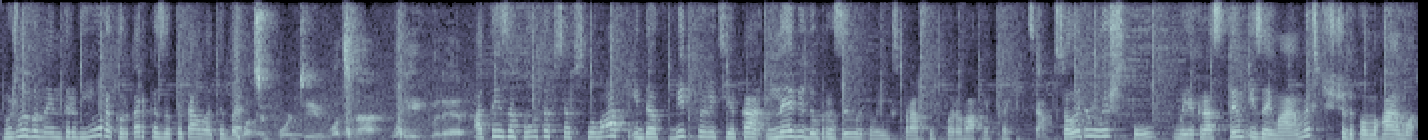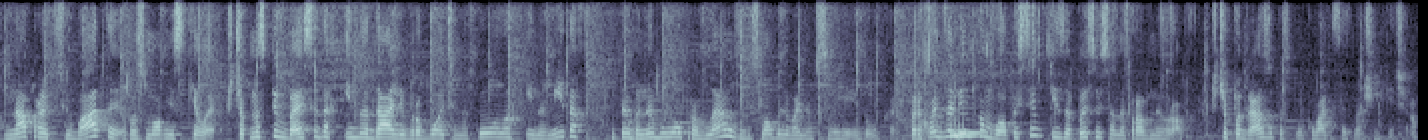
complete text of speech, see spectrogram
Можливо, на інтерв'ю рекрутерка запитала тебе, What's important to you? What's not? What are you good at? а ти заплутався в словах і дав відповідь, яка не відобразила твоїх справжніх переваг як фахівця. В Solid English School ми якраз тим і займаємось, що допомагаємо напрацювати розмовні скіли, щоб на співбесідах і надалі в роботі на колах і на мітах у тебе не було проблем з висловлюванням своєї думки. Переходь за лінком в описі і записуйся на пробний урок, щоб одразу поспілкуватися з нашим тічером.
